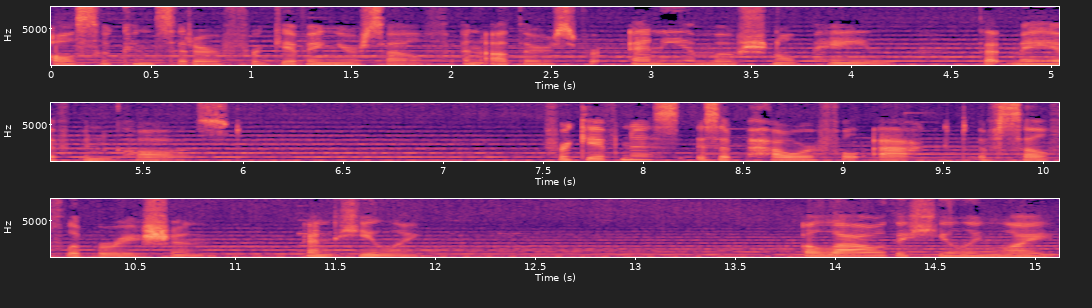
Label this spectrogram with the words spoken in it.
also consider forgiving yourself and others for any emotional pain that may have been caused. Forgiveness is a powerful act of self liberation and healing. Allow the healing light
